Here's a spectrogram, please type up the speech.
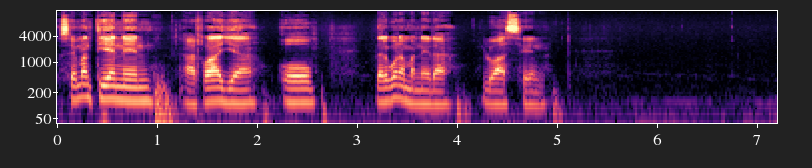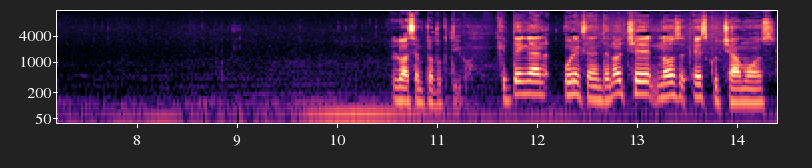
se mantienen a raya o de alguna manera lo hacen lo hacen productivo. Que tengan una excelente noche, nos escuchamos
